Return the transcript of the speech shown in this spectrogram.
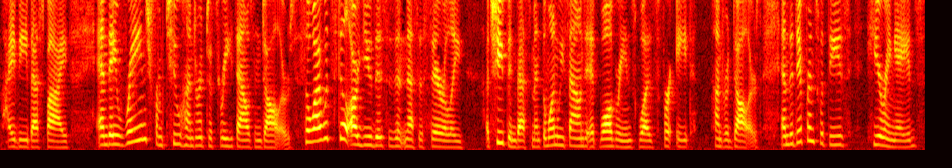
Hy-Vee, Best Buy, and they range from 200 to $3,000. So I would still argue this isn't necessarily a cheap investment. The one we found at Walgreens was for $800. And the difference with these hearing aids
